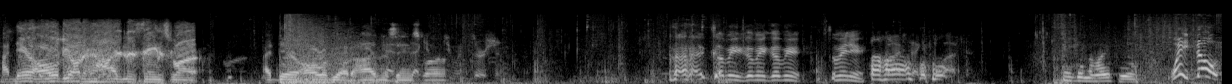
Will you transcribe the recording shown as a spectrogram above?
I dare all of y'all to hide in the same spot. I dare all of y'all to hide in the same spot. come here, come here, come here. Come in here. Five seconds left. Taking the rifle. Wait, no,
